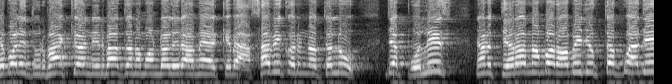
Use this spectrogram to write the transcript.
ଏଭଳି ଦୁର୍ଭାଗ୍ୟ ନିର୍ବାଚନ ମଣ୍ଡଳୀରେ ଆମେ କେବେ ଆଶା ବି କରିନଥିଲୁ ଯେ ପୋଲିସ ଜଣେ ତେର ନମ୍ବର ଅଭିଯୁକ୍ତକୁ ଆଜି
